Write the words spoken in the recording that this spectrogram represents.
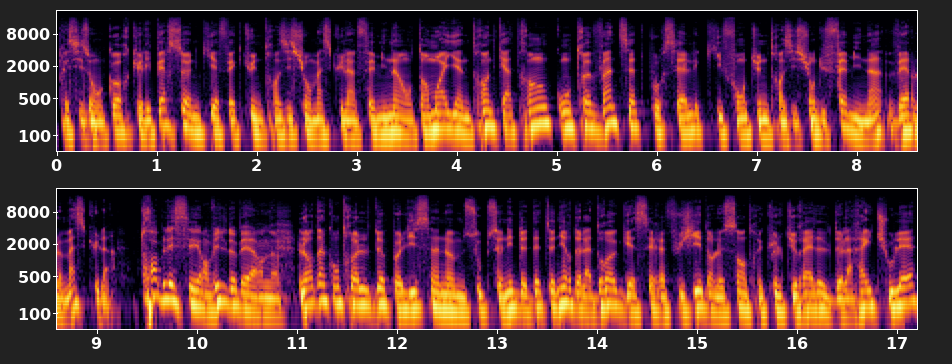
Précisons encore que les personnes qui effectuent une transition masculin-féminin ont en moyenne 34 ans contre 27 pour celles qui font une transition du féminin vers le masculin. Trois blessés en ville de Berne. Lors d'un contrôle de police, un homme soupçonné de détenir de la drogue s'est réfugié dans le centre culturel de la Reitschule.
